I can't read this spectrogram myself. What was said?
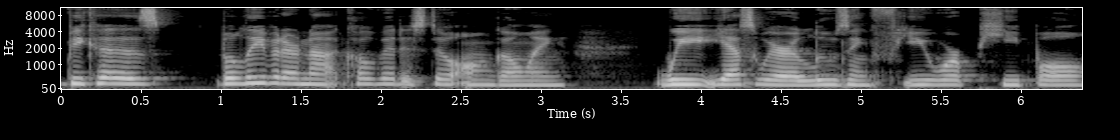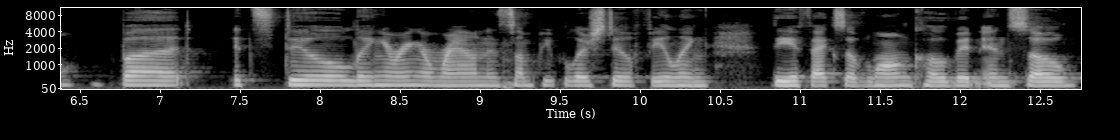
Because believe it or not, COVID is still ongoing. We, yes, we are losing fewer people, but it's still lingering around, and some people are still feeling the effects of long COVID. And so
